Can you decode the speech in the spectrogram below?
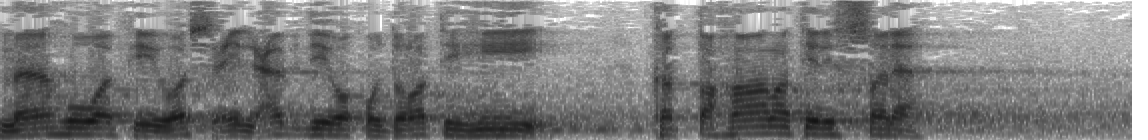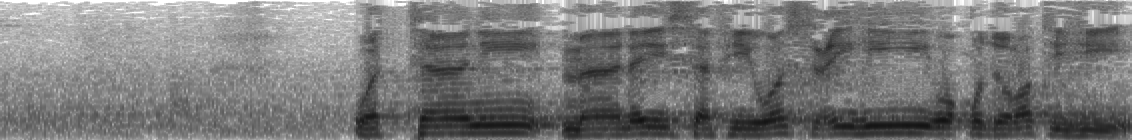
ما هو في وسع العبد وقدرته كالطهارة للصلاة. والثاني ما ليس في وسعه وقدرته.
